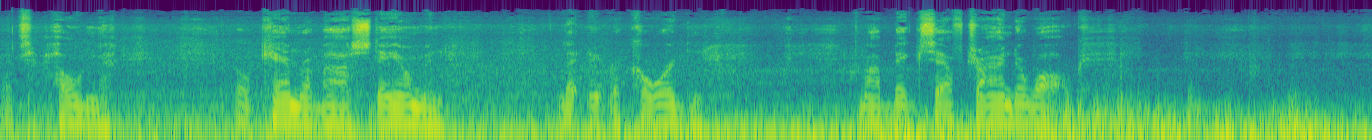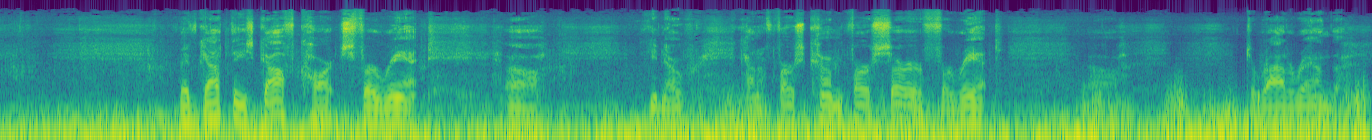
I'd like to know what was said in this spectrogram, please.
that's holding the little camera by a stem and letting it record and my big self trying to walk. They've got these golf carts for rent. Uh, you know, kind of first come, first serve for rent uh, to ride around the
